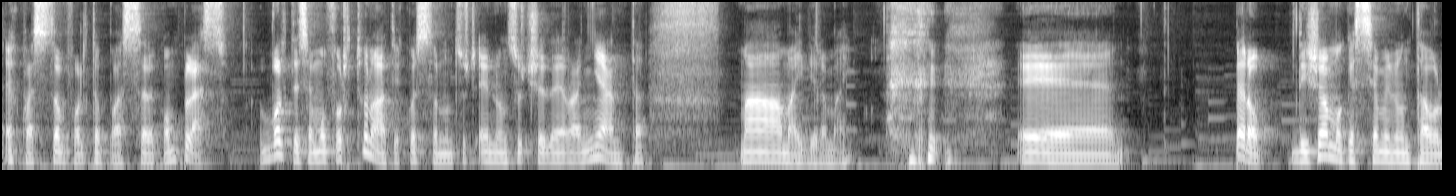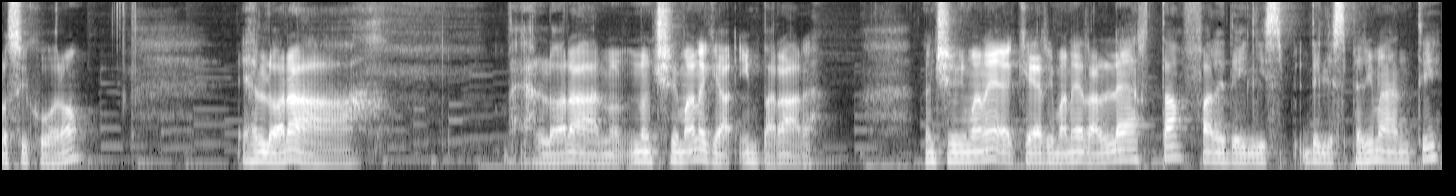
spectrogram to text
e questo a volte può essere complesso. A volte siamo fortunati e questo non, succe- e non succederà niente, ma mai dire mai. e, però diciamo che siamo in un tavolo sicuro e allora, beh, allora no, non ci rimane che imparare non ci rimane che rimanere allerta, fare degli, degli esperimenti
